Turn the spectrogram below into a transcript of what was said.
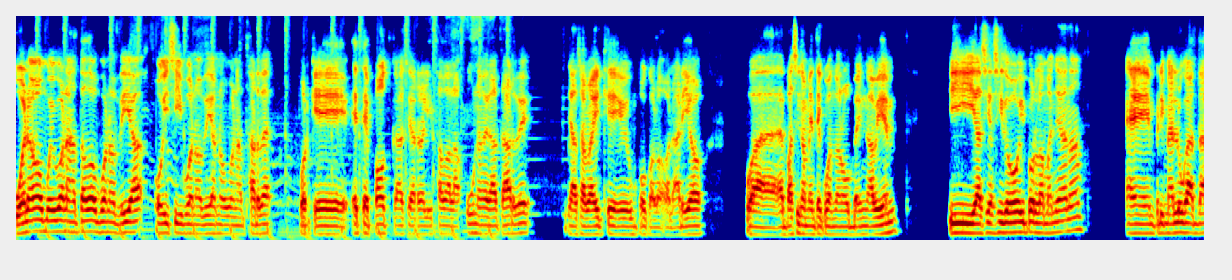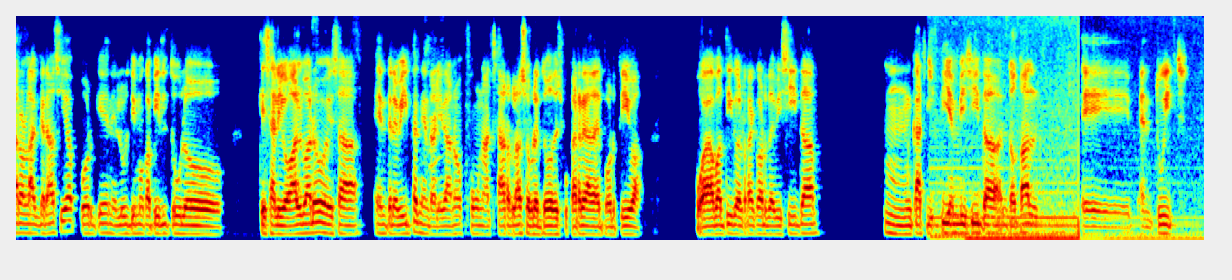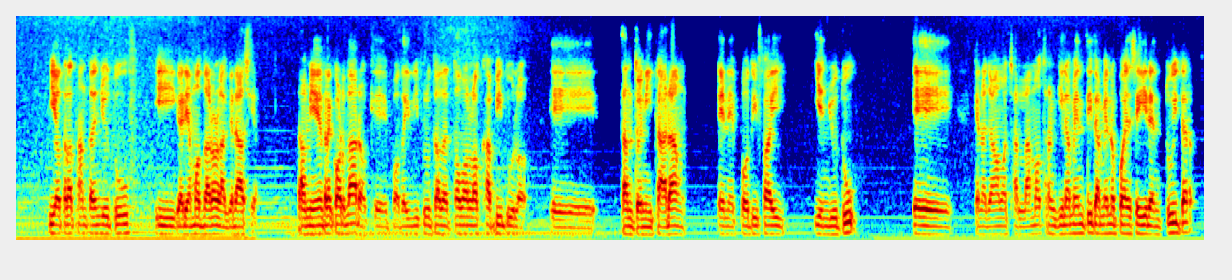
Bueno, muy buenas a todos, buenos días. Hoy sí, buenos días, no buenas tardes, porque este podcast se ha realizado a las una de la tarde. Ya sabéis que un poco los horarios, pues básicamente cuando nos venga bien. Y así ha sido hoy por la mañana. En primer lugar, daros las gracias porque en el último capítulo que salió Álvaro, esa entrevista, que en realidad no fue una charla sobre todo de su carrera deportiva, pues ha batido el récord de visitas, mm, casi 100 visitas en total eh, en Twitch y otras tantas en YouTube y queríamos daros las gracias. También recordaros que podéis disfrutar de todos los capítulos, eh, tanto en Instagram, en Spotify y en YouTube, eh, que nos llamamos Charlamos tranquilamente y también nos pueden seguir en Twitter,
